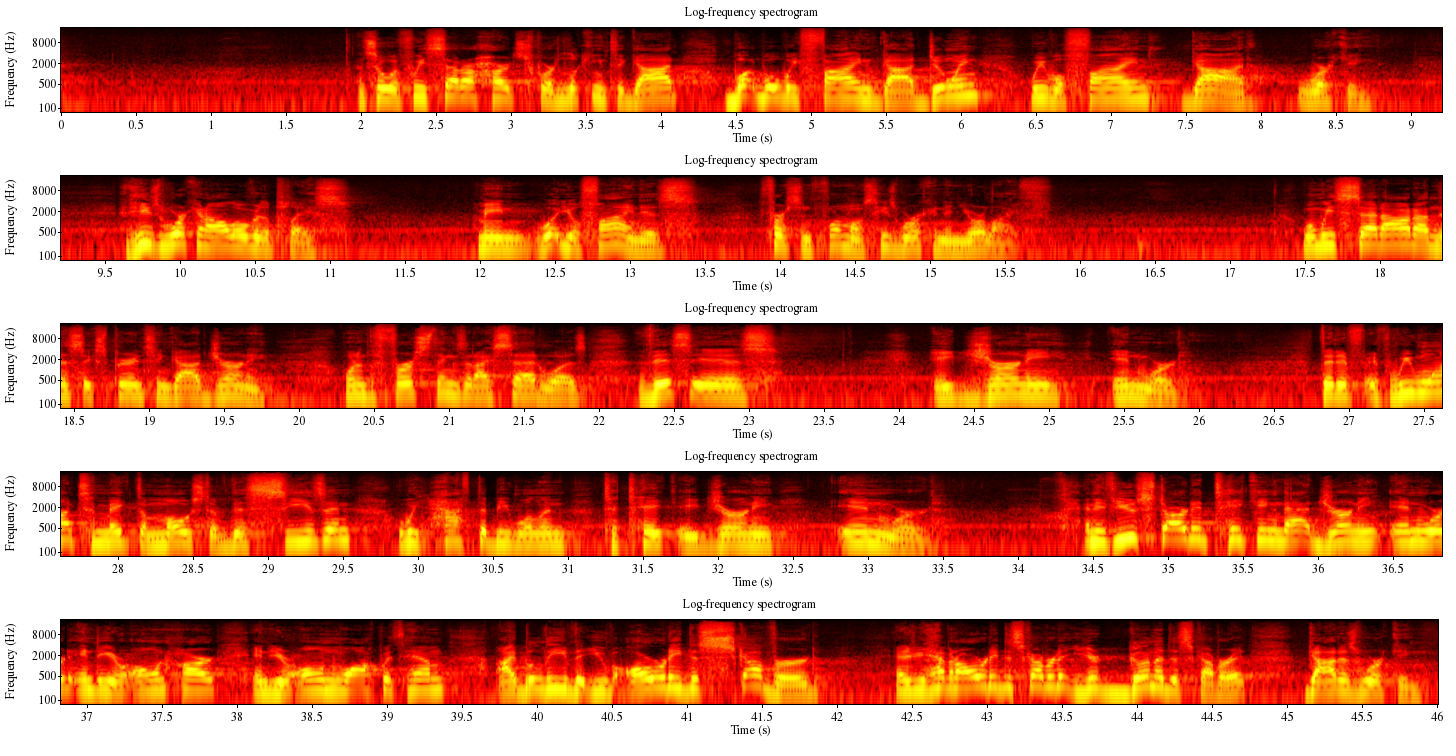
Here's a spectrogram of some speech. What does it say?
And so, if we set our hearts toward looking to God, what will we find God doing? We will find God working. And He's working all over the place. I mean, what you'll find is, first and foremost, He's working in your life. When we set out on this experiencing God journey, one of the first things that I said was, This is a journey inward. That if, if we want to make the most of this season, we have to be willing to take a journey inward. And if you started taking that journey inward into your own heart, into your own walk with Him, I believe that you've already discovered, and if you haven't already discovered it, you're going to discover it. God is working.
